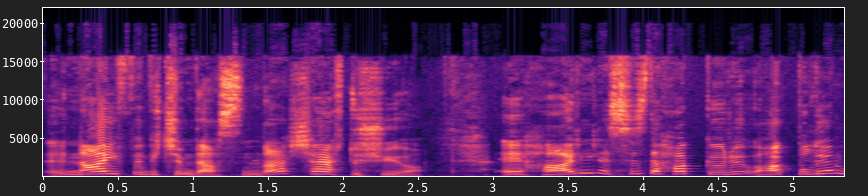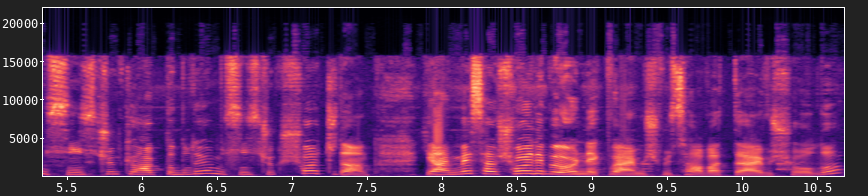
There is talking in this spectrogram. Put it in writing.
e, naif bir biçimde aslında şerh düşüyor. E, haliyle siz de hak görüyor, hak buluyor musunuz? Çünkü haklı buluyor musunuz? Çünkü şu açıdan yani mesela şöyle bir örnek vermiş Müsavat Dervişoğlu.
